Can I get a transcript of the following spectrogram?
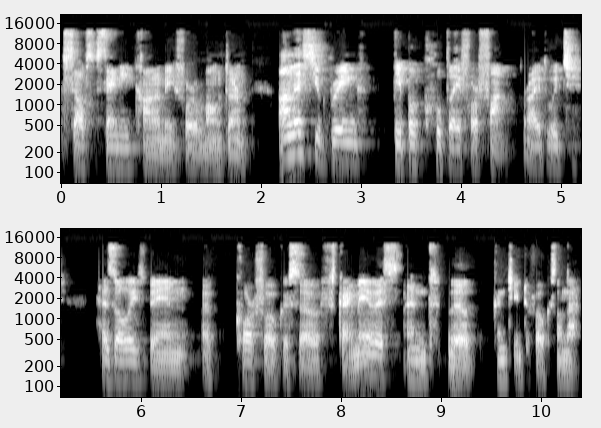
a self-sustaining economy for long term unless you bring people who play for fun, right? Which has always been a core focus of Sky Mavis, and we'll continue to focus on that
